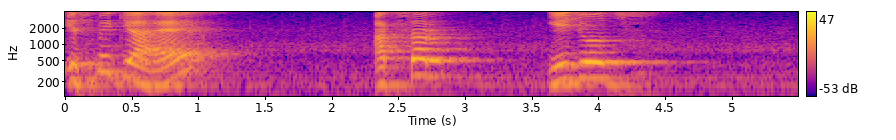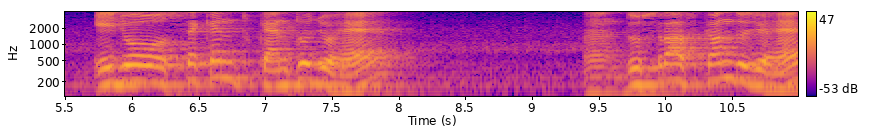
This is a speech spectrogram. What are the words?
इसमें क्या है? अक्सर ये जो ये जो सेकंड कैंटो जो है दूसरा स्कंद जो है,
